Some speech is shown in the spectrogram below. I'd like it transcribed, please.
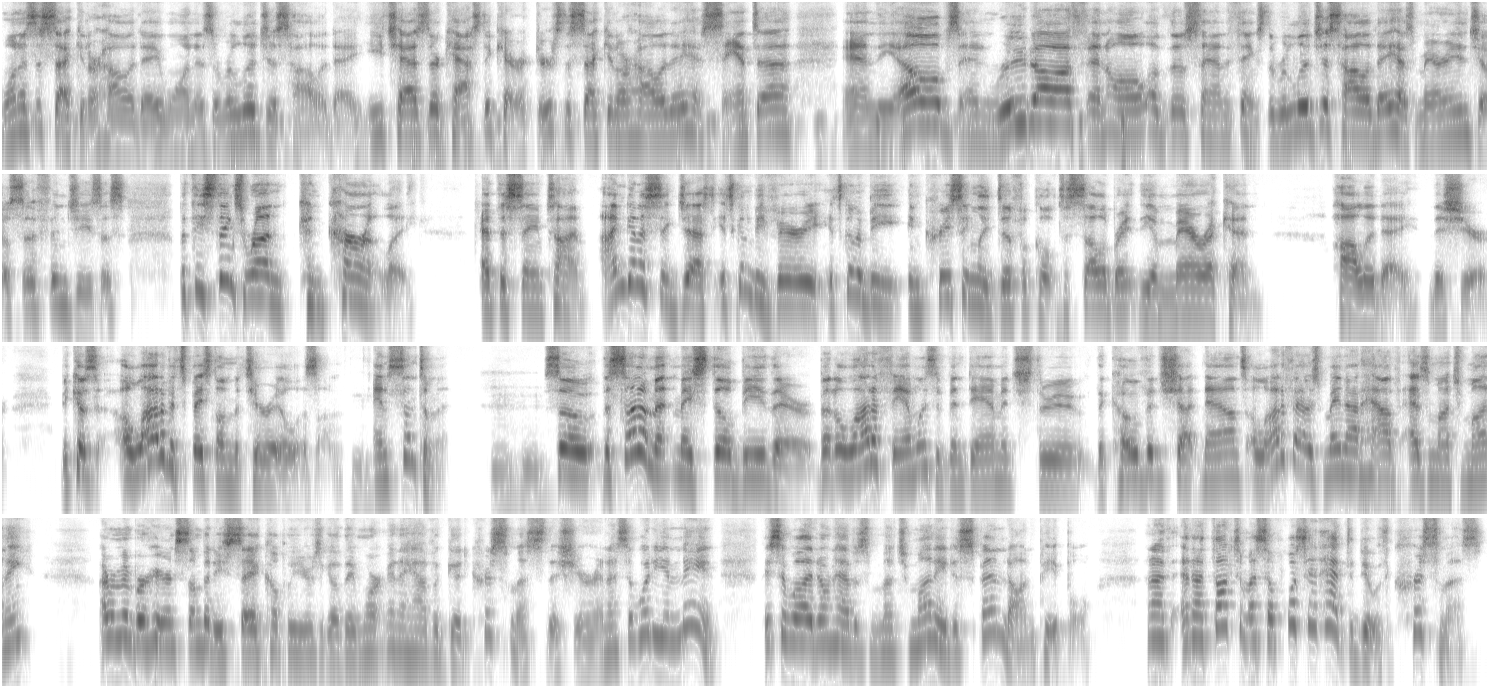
One is a secular holiday, one is a religious holiday. Each has their cast of characters. The secular holiday has Santa and the elves and Rudolph and all of those kind of things. The religious holiday has Mary and Joseph and Jesus. But these things run concurrently at the same time. I'm going to suggest it's going to be very, it's going to be increasingly difficult to celebrate the American holiday this year because a lot of it's based on materialism mm-hmm. and sentiment. Mm-hmm. So the sentiment may still be there, but a lot of families have been damaged through the COVID shutdowns. A lot of families may not have as much money. I remember hearing somebody say a couple years ago they weren't going to have a good Christmas this year, and I said, "What do you mean?" They said, "Well, I don't have as much money to spend on people." And I and I thought to myself, "What's that have to do with Christmas?"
